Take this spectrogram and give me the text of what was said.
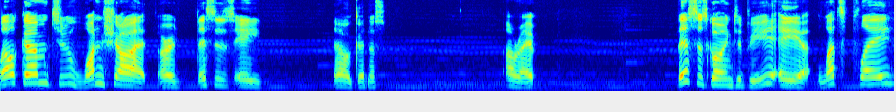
Welcome to One Shot, or this is a. Oh, goodness. Alright. This is going to be a Let's Play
